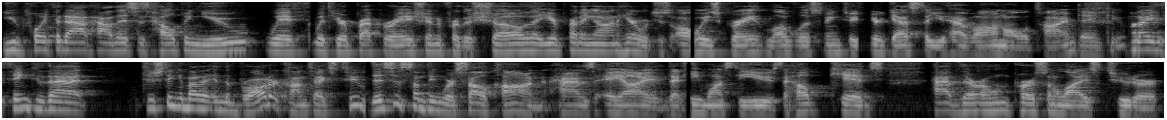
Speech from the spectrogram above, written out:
You pointed out how this is helping you with with your preparation for the show that you're putting on here, which is always great. Love listening to your guests that you have on all the time. Thank you. But I think that just think about it in the broader context too. This is something where Sal Khan has AI that he wants to use to help kids have their own personalized tutor,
